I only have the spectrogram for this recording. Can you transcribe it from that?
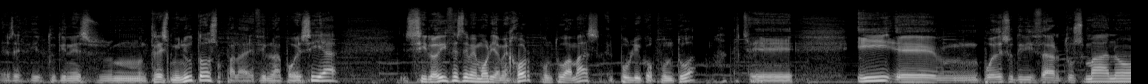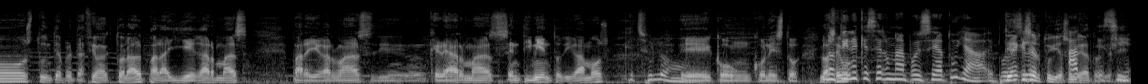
es decir, tú tienes mm, tres minutos para decir una poesía. Si lo dices de memoria mejor, puntúa más, el público puntúa. Eh, y eh, puedes utilizar tus manos, tu interpretación actoral para llegar más, para llegar más, eh, crear más sentimiento, digamos, Qué chulo. eh, con, con esto. Lo no hacemos- tiene que ser una poesía tuya. tiene que ser tuya, es Ah, obligatorio. eh, sí.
